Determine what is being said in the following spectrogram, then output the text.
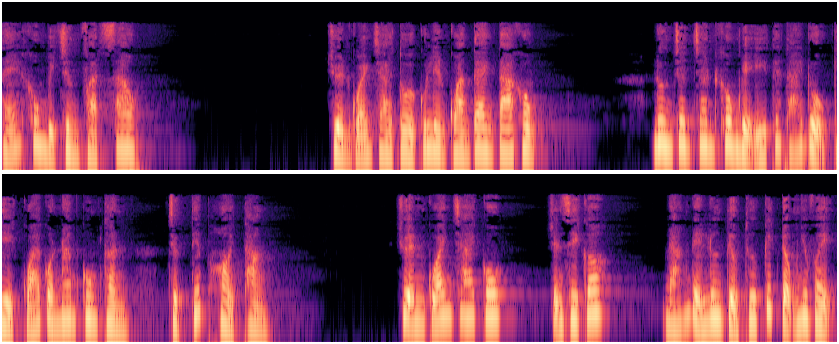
sẽ không bị trừng phạt sao? Chuyện của anh trai tôi có liên quan tới anh ta không? Lương chân chân không để ý tới thái độ kỳ quái của Nam Cung Thần, trực tiếp hỏi thẳng. Chuyện của anh trai cô? Chuyện gì cơ? Đáng để Lương Tiểu Thư kích động như vậy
